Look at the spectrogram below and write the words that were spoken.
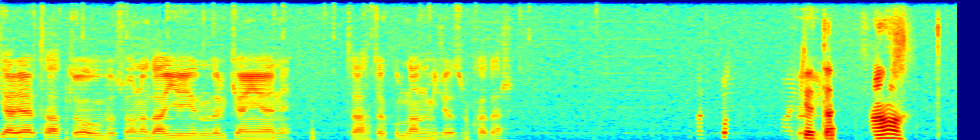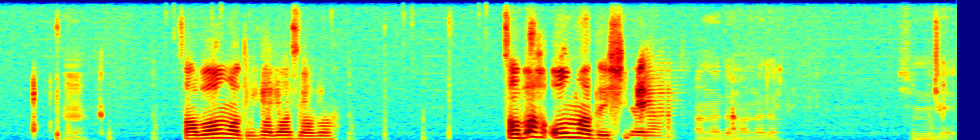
Her yer tahta oldu. Sonra daha yayılırken yani tahta kullanmayacağız bu kadar. Hakikaten. Ha, Hı? sabah olmadı sabah sabah. Sabah olmadı işte. Anladım anladım. Şimdi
